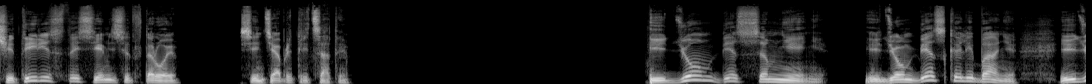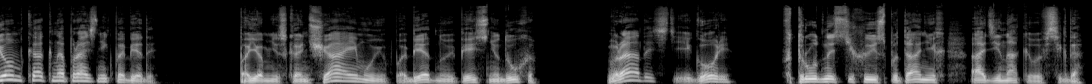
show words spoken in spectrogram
472. Сентябрь 30. Идем без сомнения, идем без колебания, идем как на праздник Победы. Поем нескончаемую победную песню Духа. В радости и горе, в трудностях и испытаниях одинаково всегда.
